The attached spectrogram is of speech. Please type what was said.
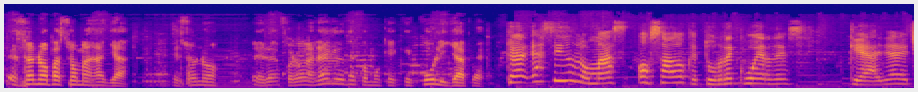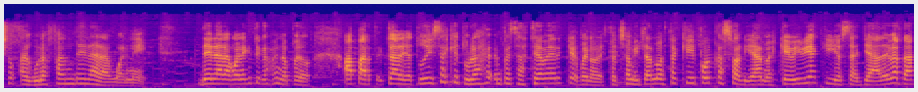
eso no pasó más allá. Eso no, era, fueron anécdotas como que, que cool y ya, pues. ¿Qué ha sido lo más osado que tú recuerdes que haya hecho alguna fan del Araguané? Del Araguané que tú digas, bueno, pero aparte, claro, ya tú dices que tú las empezaste a ver que, bueno, esta chamita no está aquí por casualidad, no es que vive aquí, o sea, ya de verdad,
